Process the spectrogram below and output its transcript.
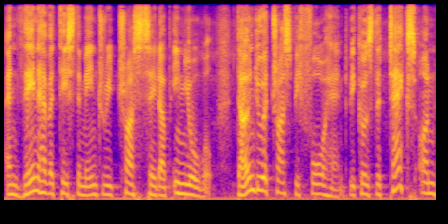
and then have a testamentary trust set up in your will. Don't do a trust beforehand because the tax on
